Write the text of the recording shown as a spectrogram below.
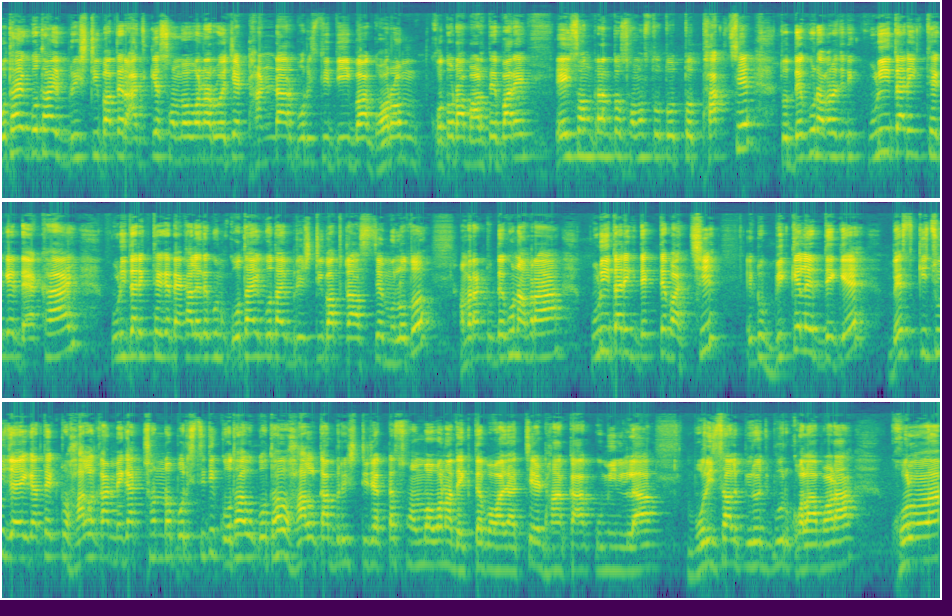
কোথায় কোথায় বৃষ্টিপাতের আজকে সম্ভাবনা রয়েছে, ঠান্ডার পরিস্থিতি বা গরম কতটা বাড়তে পারে, এই সংক্রান্ত সমস্ত তথ্য থাকছে। তো দেখুন, আমরা যদি কুড়ি তারিখ থেকে দেখাই, কুড়ি তারিখ থেকে দেখালে দেখুন কোথায় কোথায় বৃষ্টিপাতটা আসছে মূলত। আমরা একটু দেখুন, আমরা কুড়ি তারিখ দেখতে পাচ্ছি। একটু বিকেলের দিকে বেশ কিছু জায়গাতে একটু হালকা মেঘাচ্ছন্ন পরিস্থিতি, কোথাও কোথাও হালকা বৃষ্টির একটা সম্ভাবনা দেখতে পাওয়া যাচ্ছে। ঢাকা, কুমিল্লা, বরিশাল, পিরোজপুর, কলাপাড়া, খুলনা,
